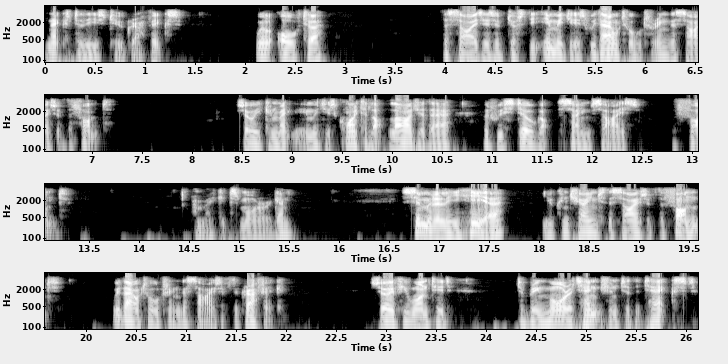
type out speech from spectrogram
next to these two graphics, will alter the sizes of just the images without altering the size of the font. So we can make the images quite a lot larger there, but we've still got the same size of font. And make it smaller again. Similarly here, you can change the size of the font without altering the size of the graphic. So if you wanted to bring more attention to the text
